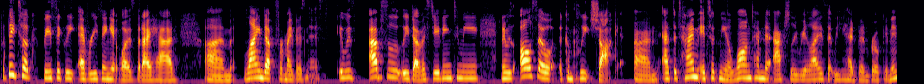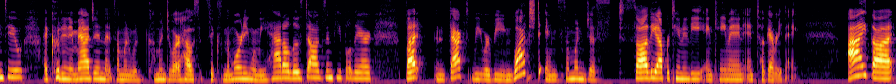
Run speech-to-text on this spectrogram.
But they took basically everything it was that I had um, lined up for my business. It was absolutely devastating to me, and it was also a complete shock. Um, at the time, it took me a long time to actually realize that we had been broken into. I couldn't imagine that someone would come into our house at six in the morning when we had all those dogs and people there. But in fact, we were being watched, and someone just saw the opportunity and came in and took everything. I thought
